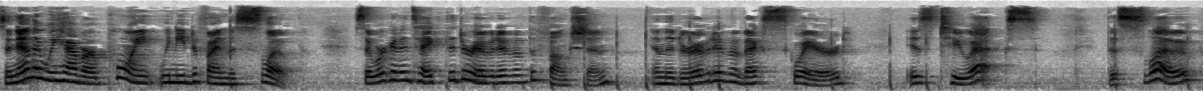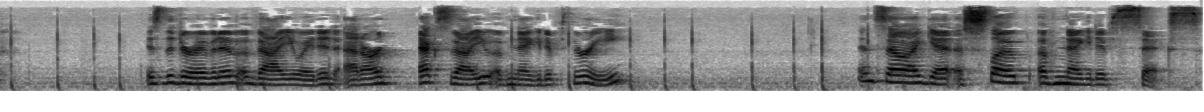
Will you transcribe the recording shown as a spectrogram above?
So now that we have our point, we need to find the slope. So we're going to take the derivative of the function, and the derivative of x squared is 2x. The slope is the derivative evaluated at our x value of negative 3. And so I get a slope of negative 6.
